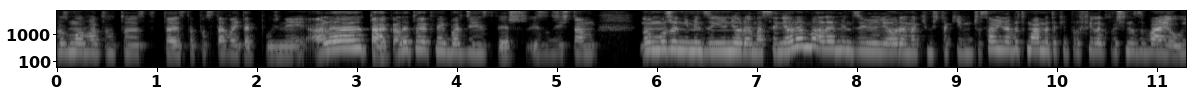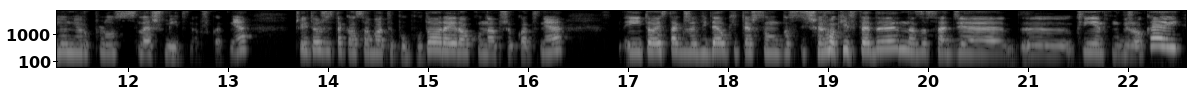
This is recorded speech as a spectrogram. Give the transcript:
rozmowa to, to, jest, to jest ta podstawa i tak później, ale tak, ale to jak najbardziej jest, wiesz, jest gdzieś tam, no może nie między juniorem a seniorem, ale między juniorem jakimś takim, czasami nawet mamy takie profile, które się nazywają junior plus slash mid na przykład, nie? Czyli to już jest taka osoba typu półtorej roku na przykład, nie? I to jest tak, że widełki też są dosyć szerokie wtedy, na zasadzie y, klient mówi, że okej, okay,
